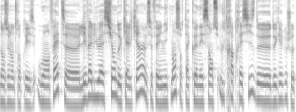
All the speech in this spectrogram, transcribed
dans une entreprise où en fait euh, l'évaluation de quelqu'un elle se fait uniquement sur ta connaissance ultra précise de, de quelque chose.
